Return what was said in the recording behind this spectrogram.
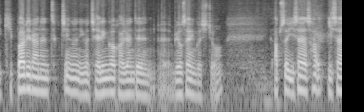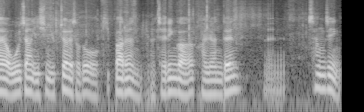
이 깃발이라는 특징은 이건 재림과 관련된 묘사인 것이죠. 앞서 이사야, 이사야 5장 26절에서도 깃발은 재림과 관련된 상징,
